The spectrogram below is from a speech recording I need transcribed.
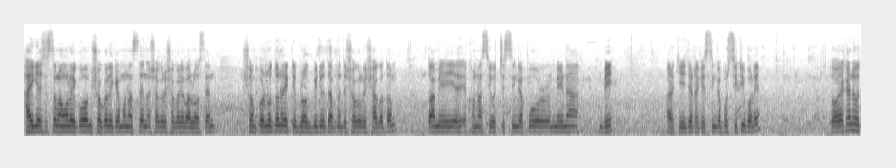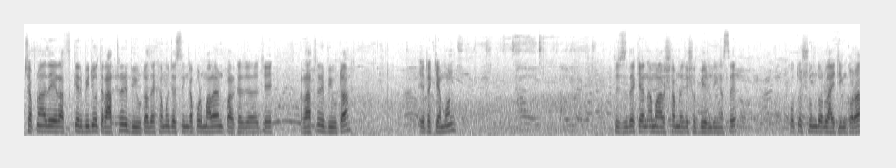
হাই গ্যাস আসসালামু আলাইকুম। সকলে কেমন আছেন? আশা করি সকলে ভালো আছেন। সম্পূর্ণ নতুন একটি ব্লগ ভিডিওতে আপনাদের সকলকে স্বাগতম। তো আমি এখন আছি হচ্ছে সিঙ্গাপুর মেনা বে, আর কি, যেটাকে সিঙ্গাপুর সিটি বলে। তো এখানে হচ্ছে আপনাদের আজকের ভিডিওতে রাত্রের ভিউটা দেখাবো, যে সিঙ্গাপুর মালায়ন পার্কের যে- রাত্রের ভিউটা, এটা কেমন? তো দেখেন, আমার সামনে যেসব বিল্ডিং আছে, কত সুন্দর লাইটিং করা।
